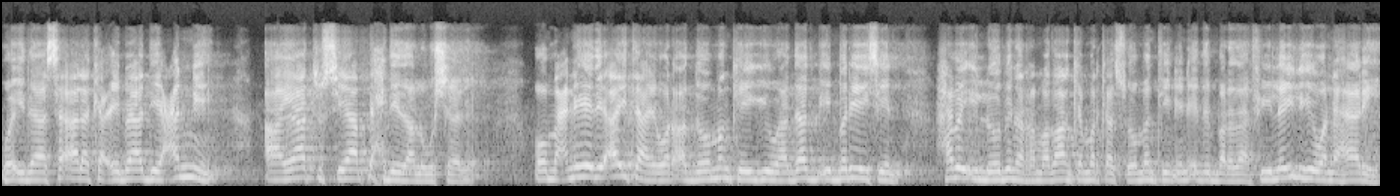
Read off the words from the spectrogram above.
Waidaa sa'alaka cibaadii cannii aayaatu siyaam dhexdeeda lagu sheegay oo macnaheedii ay tahay war addoommankaygii haddaad ibaryaysiin habay iloobina ramadaanka markaad soomantihiin in idin baradaan fii leylihi wa nahaarihi.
